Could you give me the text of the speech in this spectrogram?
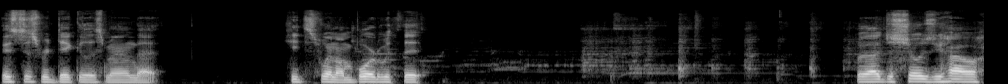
it's just ridiculous, man, that he just went on board with it. But that just shows you how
